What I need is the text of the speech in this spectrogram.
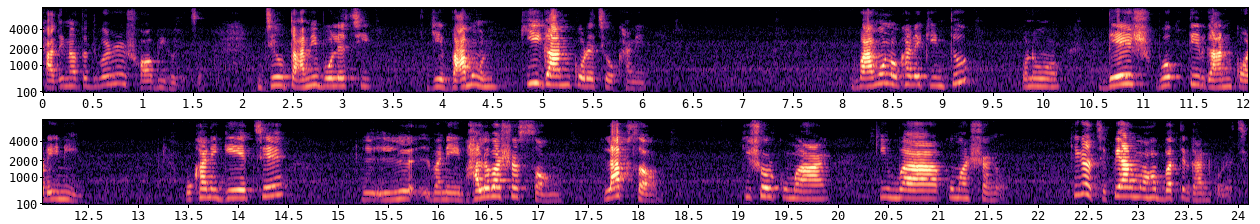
স্বাধীনতা দিবসে সবই হয়েছে। যেহেতু আমি বলেছি যে বামন কি গান করেছে ওখানে, বামন ওখানে কিন্তু কোনো দেশভক্তির গান করেনি। ওখানে গিয়েছে মানে ভালোবাসার song love song Kishore Kumar কিংবা কুমার শানু। ঠিক আছে? পেয়ার মহব্বতের গান করেছে।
